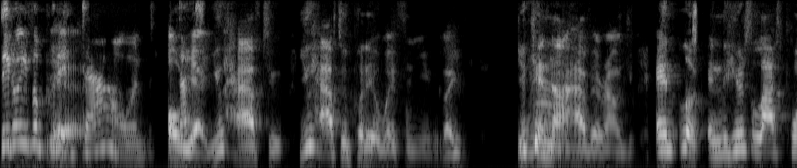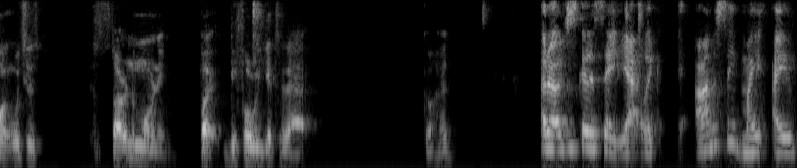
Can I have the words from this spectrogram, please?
They don't even put it down. Oh That's- yeah, you have to. You have to put it away from you. Like you yeah. cannot have it around you. And look, and here's the last point, which is start in the morning. But before we get to that, go ahead. I don't know, I'm just gonna say, yeah, like honestly, my I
